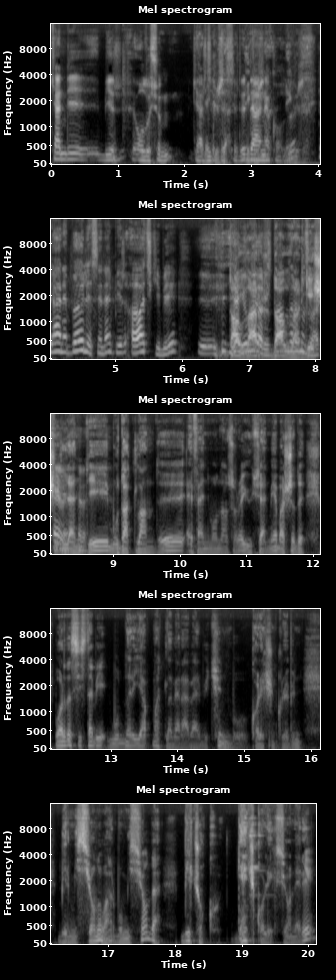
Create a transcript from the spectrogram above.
kendi bir oluşum gerçekleştirdi. ne dernek güzel, oldu. ne güzel. Yani böylesine bir ağaç gibi e, Dallar, dallar var. yeşillendi, Evet, evet. budaklandı. Efendim ondan sonra yükselmeye başladı. Bu arada siz tabii bunları yapmakla beraber bütün bu Collection Club'ün bir misyonu var. Bu misyon da birçok genç koleksiyoneri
